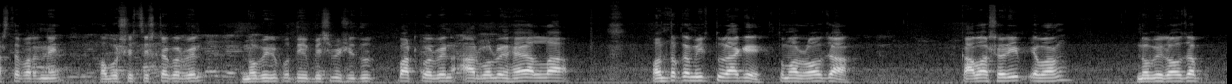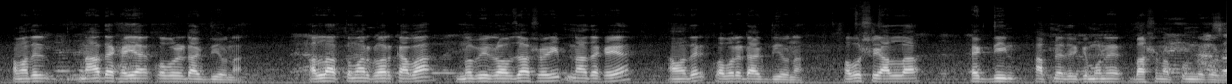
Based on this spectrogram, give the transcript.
আসতে পারেননি অবশ্যই চেষ্টা করবেন। নবীর প্রতি বেশি বেশি দূর পাঠ করবেন আর বলবেন হ্যাঁ আল্লাহ অন্তকে মৃত্যুর আগে তোমার রওজা, কাবা শরীফ এবং নবীর রওজা আমাদের না দেখাইয়া কবরে ডাক দিও না। আল্লাহ তোমার ঘর কাবা, নবীর রওজা শরীফ না দেখাইয়া আমাদের কবরে ডাক দিও না। অবশ্যই আল্লাহ একদিন আপনাদেরকে মনের বাসনা পূর্ণ করবে।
